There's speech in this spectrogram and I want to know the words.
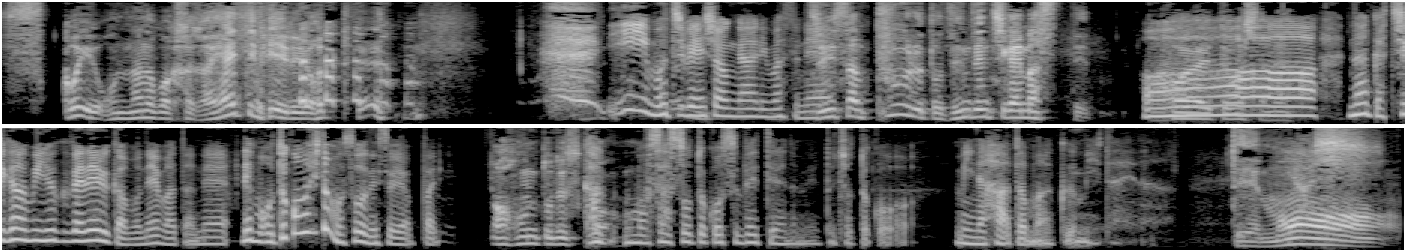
すっごい女の子が輝いて見えるよって。いいモチベーションがありますね。ジュニさん、プールと全然違いますって。あ声が言ってましたねなんか違う魅力が出るかもね、またね。でも男の人もそうですよ、やっぱり。あ、本当ですか？かもうさっそとこう滑ってるの見ると、ちょっとこう、みんなハートマークみたいな。でも、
